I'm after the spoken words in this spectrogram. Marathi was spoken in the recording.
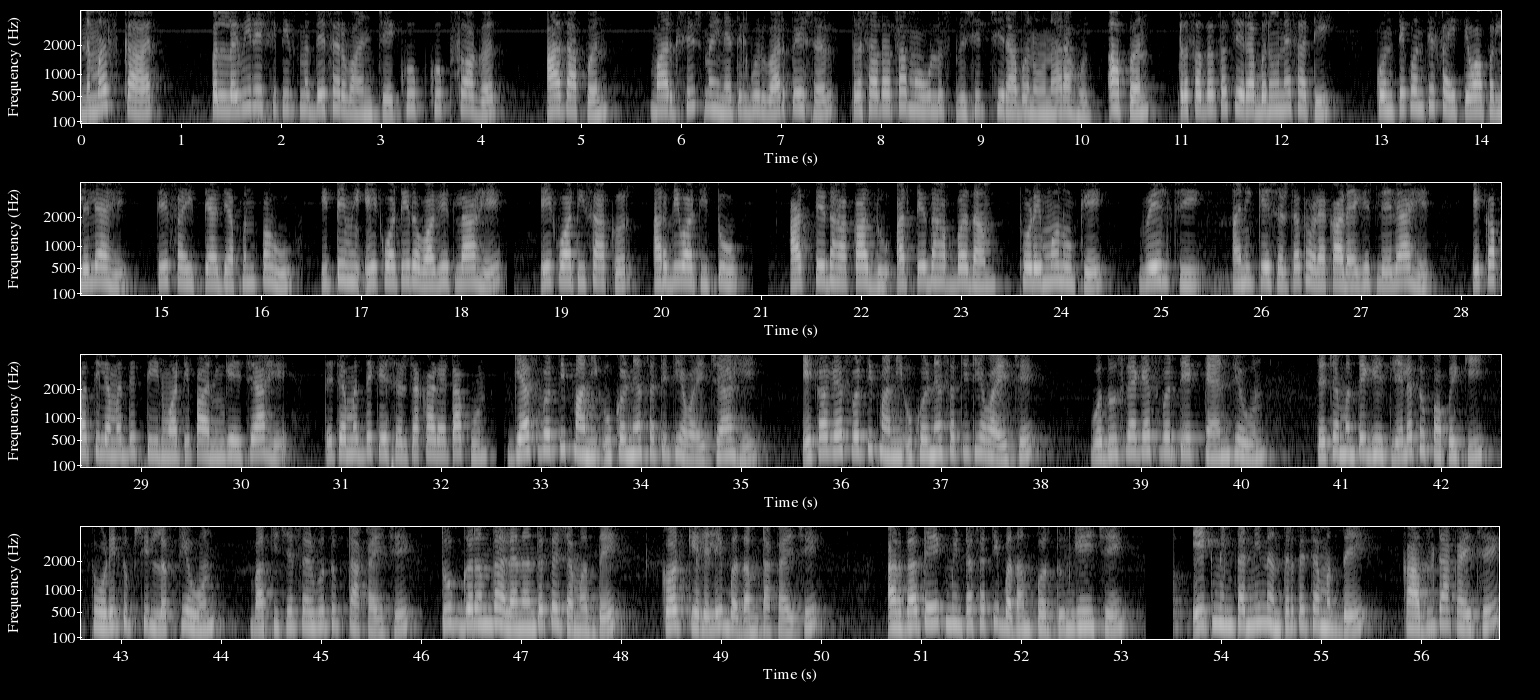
नमस्कार. पल्लवी रेसिपीजमध्ये सर्वांचे खूप खूप स्वागत. आज आपण मार्गशीर्ष महिन्यातील गुरुवार स्पेशल प्रसादाचा मऊ लुसलुशीत शिरा बनवणार आहोत. आपण प्रसादाचा शिरा बनवण्यासाठी कोणते कोणते साहित्य वापरलेले आहे ते साहित्य आधी आपण पाहू. इथे मी एक वाटी रवा घेतला आहे एक वाटी साखर अर्धी वाटी तूप आठ ते दहा काजू आठ ते दहा बदाम थोडे मनुके वेलची आणि केशरच्या थोड्या काड्या घेतलेल्या आहेत. एका पातेल्यामध्ये तीन वाटी पाणी घ्यायचे आहे. त्याच्यामध्ये केशरच्या काड्या टाकून गॅसवरती पाणी उकळण्यासाठी ठेवायचे आहे. एका गॅसवरती पाणी उकळण्यासाठी ठेवायचे व दुसऱ्या गॅसवरती एक पॅन ठेवून त्याच्यामध्ये घेतलेल्या तुपापैकी थोडे तूप शिल्लक ठेवून बाकीचे सर्व तूप टाकायचे. तूप गरम झाल्यानंतर त्याच्यामध्ये कट केलेले बदाम टाकायचे. अर्धा ते एक मिनटासाठी बदाम परतून घ्यायचे. एक मिनिटांनी नंतर त्याच्यामध्ये काजू टाकायचे.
